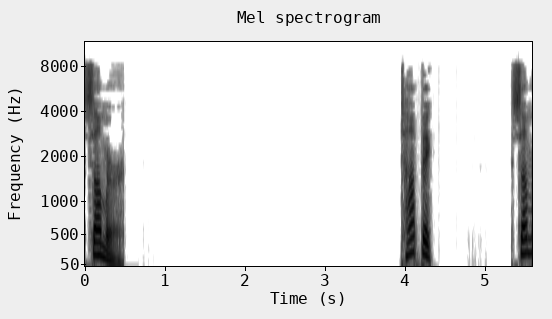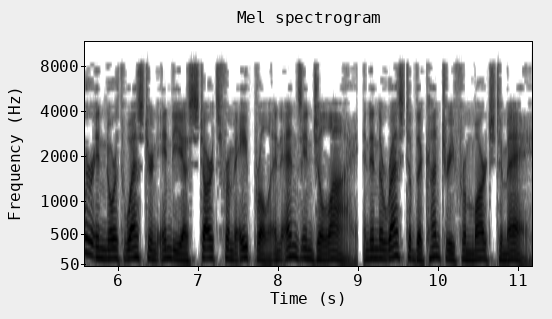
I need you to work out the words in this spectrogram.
Summer Summer in northwestern India starts from April and ends in July, and in the rest of the country from March to May.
